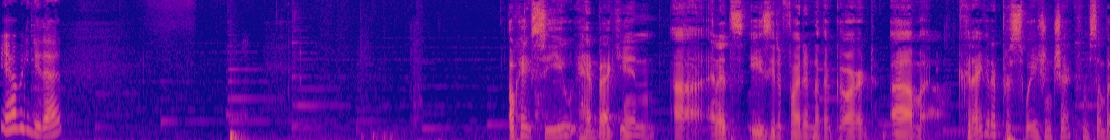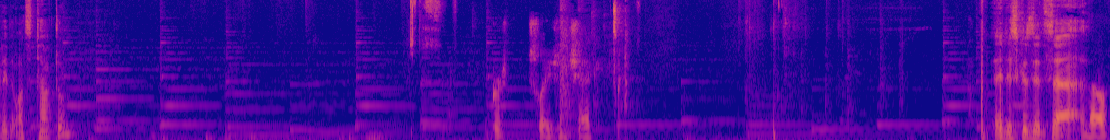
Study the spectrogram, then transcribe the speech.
Yeah, we can do that. Okay, so you head back in, uh, and it's easy to find another guard. Um, could I get a persuasion check from somebody that wants to talk to him? Persuasion check. Uh, Just because it's uh, No.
